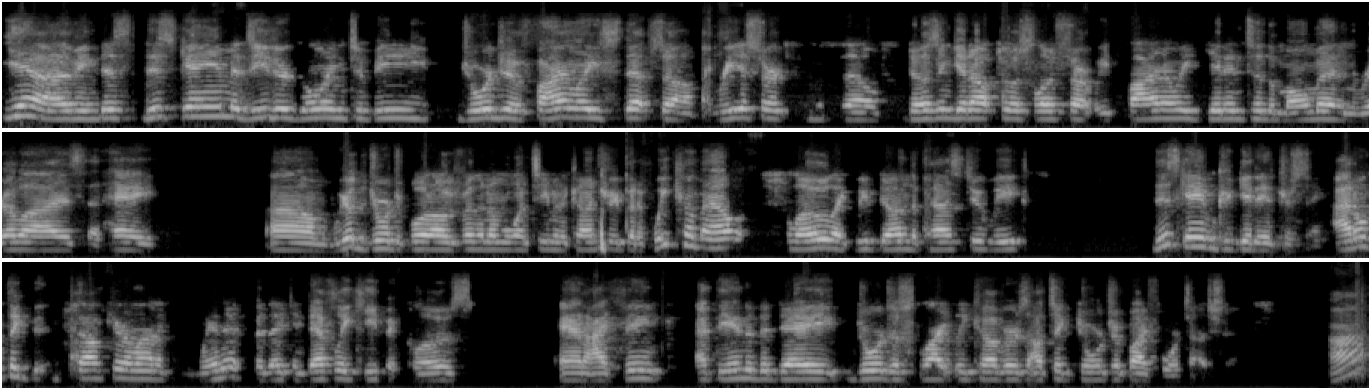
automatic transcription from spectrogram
Yeah, I mean this this game is either going to be Georgia finally steps up, reasserts themselves, doesn't get up to a slow start. We finally get into the moment and realize that hey, um, we're the Georgia Bulldogs. We're the number one team in the country. But if we come out slow like we've done the past two weeks, this game could get interesting. I don't think that South Carolina can win it, but they can definitely keep it close. And I think at the end of the day, Georgia slightly covers. I'll take Georgia by four touchdowns. All right.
